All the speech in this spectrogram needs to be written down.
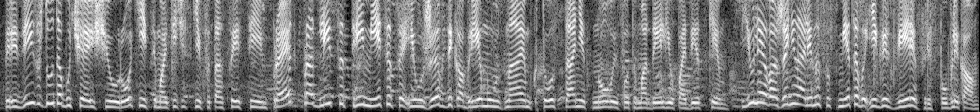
Впереди их ждут обучающие уроки и тематические фотосессии. Проект продлится три месяца, и уже в декабре мы узнаем, кто станет новой фотомоделью по-детски. Юлия Важенина, Алина Сусметова, Игорь Зверев, Республика.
